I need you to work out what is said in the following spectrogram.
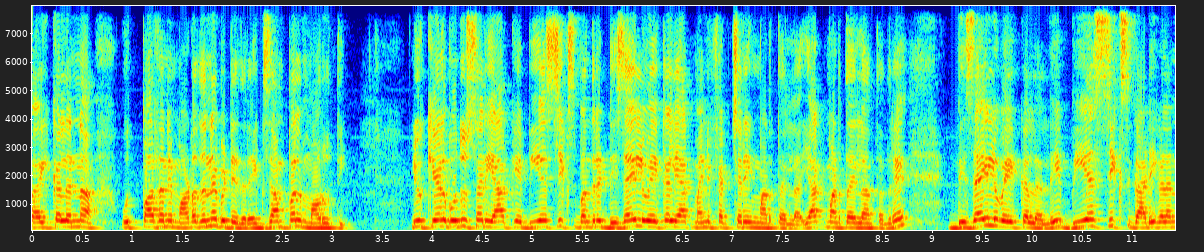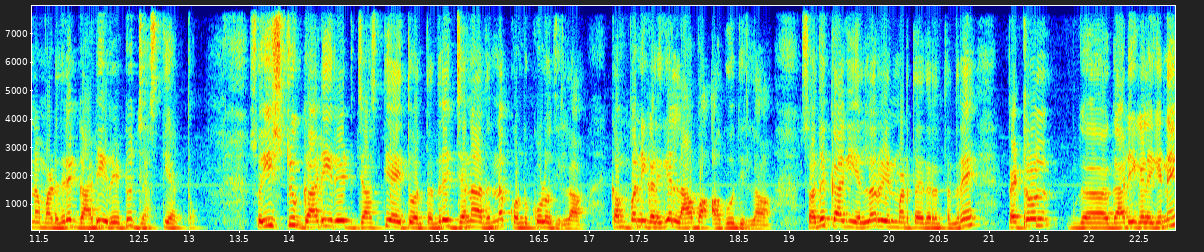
ವೆಹಿಕಲನ್ನು ಉತ್ಪಾದನೆ ಮಾಡೋದನ್ನೇ ಬಿಟ್ಟಿದ್ದಾರೆ. ಎಕ್ಸಾಂಪಲ್ ಮಾರುತಿ. ನೀವು ಕೇಳ್ಬೋದು, ಸರ್, ಯಾಕೆ ಬಿ ಎಸ್ ಸಿಕ್ಸ್ ಬಂದರೆ ಡಿಸೈಲ್ ವೆಹಿಕಲ್ ಯಾಕೆ ಮ್ಯಾನುಫ್ಯಾಕ್ಚರಿಂಗ್ ಮಾಡ್ತಾ ಇಲ್ಲ? ಯಾಕೆ ಮಾಡ್ತಾ ಇಲ್ಲ ಅಂತಂದರೆ ಡಿಸೈಲ್ ವೆಹಿಕಲಲ್ಲಿ ಬಿ ಎಸ್ ಸಿಕ್ಸ್ ಗಾಡಿಗಳನ್ನು ಮಾಡಿದರೆ ಗಾಡಿ ರೇಟು ಜಾಸ್ತಿ ಆಗ್ತವೆ. ಸೊ ಇಷ್ಟು ಗಾಡಿ ರೇಟ್ ಜಾಸ್ತಿ ಆಯಿತು ಅಂತಂದರೆ ಜನ ಅದನ್ನು ಕೊಂಡ್ಕೊಳ್ಳೋದಿಲ್ಲ. ಕಂಪನಿಗಳಿಗೆ ಲಾಭ ಆಗೋದಿಲ್ಲ. ಸೊ ಅದಕ್ಕಾಗಿ ಎಲ್ಲರೂ ಏನು ಮಾಡ್ತಾ ಇದ್ದಾರೆ ಅಂತಂದರೆ ಪೆಟ್ರೋಲ್ ಗಾಡಿಗಳಿಗೇ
